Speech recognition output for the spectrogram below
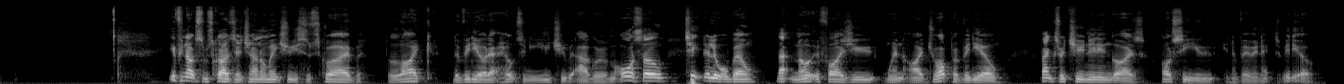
If you're not subscribed to the channel, make sure you subscribe, like, the video that helps with the YouTube algorithm. Also, tick the little bell that notifies you when I drop a video. Thanks for tuning in, guys. I'll see you in the very next video.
